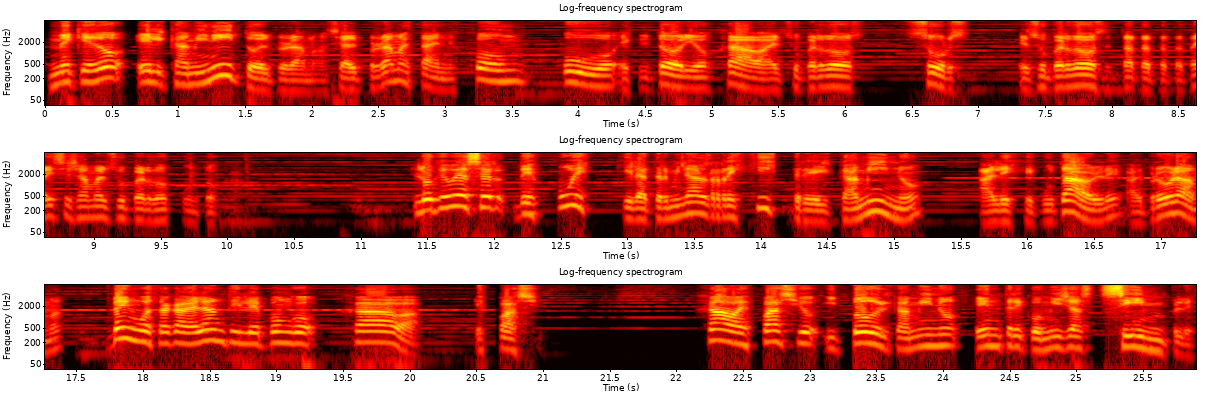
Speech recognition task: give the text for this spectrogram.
me quedó el caminito del programa. O sea, el programa está en Home, Hugo, Escritorio, Java, el Super 2, Source, el Super 2, ta, ta, ta, ta, y se llama el Super 2.java. Lo que voy a hacer después que la terminal registre el camino al ejecutable, al programa, vengo hasta acá adelante y le pongo Java espacio. Java espacio y todo el camino entre comillas simples.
